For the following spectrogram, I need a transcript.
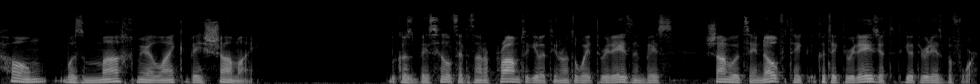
home was machmir like Beis Shammai. Because Beis Hillel said it's not a problem to give it. You don't have to wait three days. And Beis Shammai would say no. If it, take, it could take three days, you have to give it three days before.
